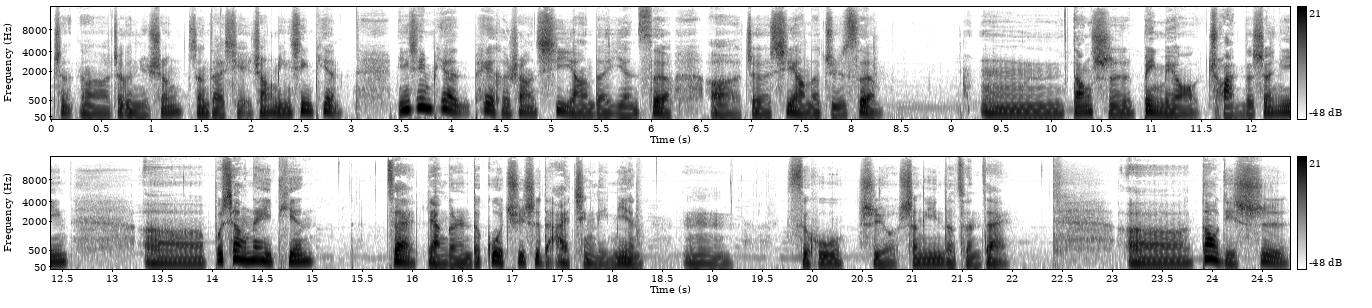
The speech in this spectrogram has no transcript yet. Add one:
正呃，这个女生正在写一张明信片，明信片配合上夕阳的颜色，呃，这夕阳的橘色。嗯，当时并没有船的声音，呃，不像那一天，在两个人的过去式的爱情里面，嗯，似乎是有声音的存在。呃，到底是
